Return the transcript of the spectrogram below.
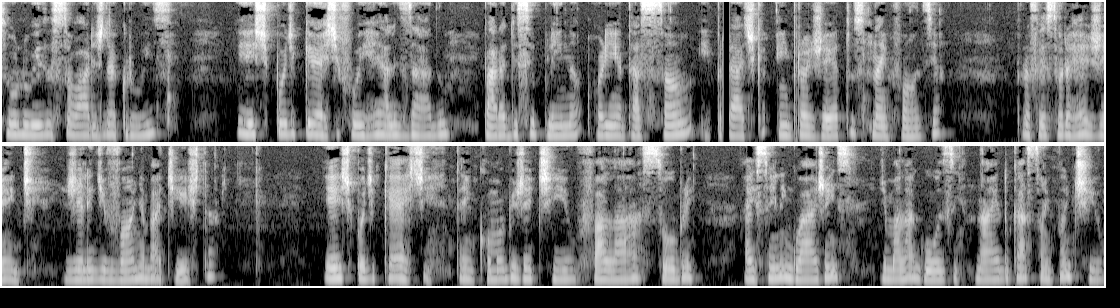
Sou Luísa Soares da Cruz. Este podcast foi realizado para a disciplina Orientação e Prática em Projetos na Infância, professora regente Gelidivânia Batista. Este podcast tem como objetivo falar sobre as 100 linguagens de Malaguzzi na educação infantil.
